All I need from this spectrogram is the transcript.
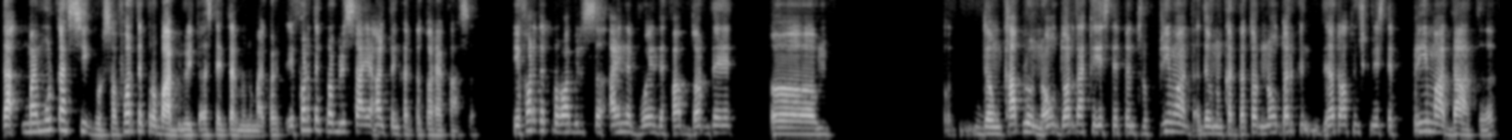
dar mai mult ca sigur sau foarte probabil, uite, ăsta e termenul mai corect, e foarte probabil să ai alte încărcătoare acasă. E foarte probabil să ai nevoie de fapt doar de uh, de un cablu nou, doar dacă este pentru prima, de un încărcător nou, doar, când, doar atunci când este prima dată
